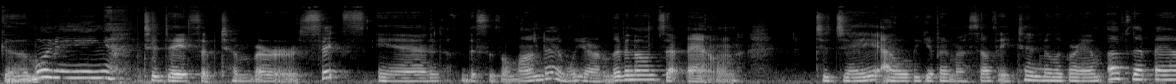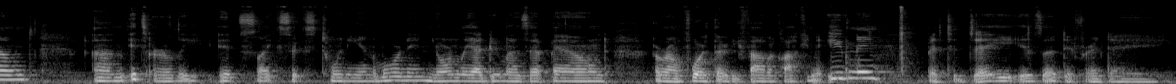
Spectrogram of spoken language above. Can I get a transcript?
Good morning. Today is September 6th and this is Alanda and we are living on Zepbound. Today, I will be giving myself a 10 milligram of Zepbound. Um, it's early. It's like 6.20 in the morning. Normally, I do my Zepbound around 4.30, 5 o'clock in the evening. But today is a different day.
